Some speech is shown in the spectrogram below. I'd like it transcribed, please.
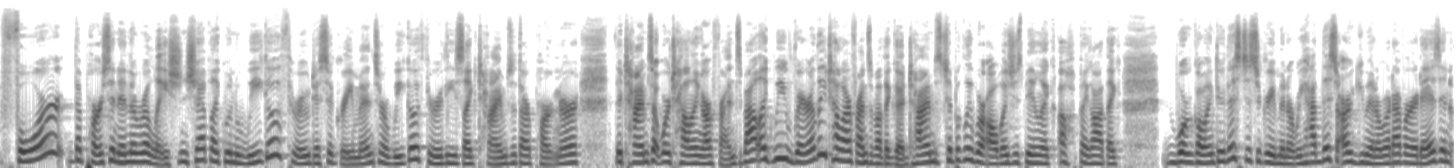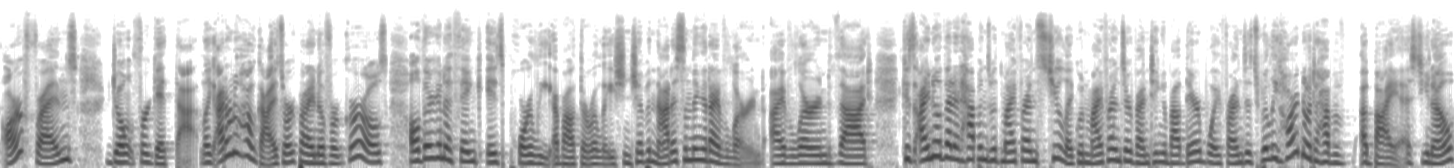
for the person in the relationship, like when we go through disagreements or we go through these like times with our partner, the times that we're telling our friends about, like we rarely tell our friends about the good times. Typically, we're always just being like, oh my God, like we're going through this disagreement or we had this argument or whatever it is. And our friends don't forget that. Like, I don't know how guys work, but I know for girls, all they're going to think is poorly about the relationship. And that is something that I've learned. I've learned that because I know that it happens with my friends too. Like when my friends are venting about their boyfriends, it's really hard not to have a, a bias, you know,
